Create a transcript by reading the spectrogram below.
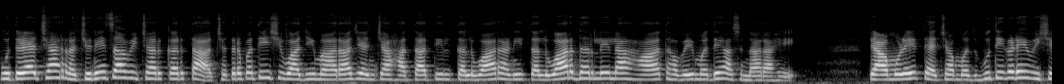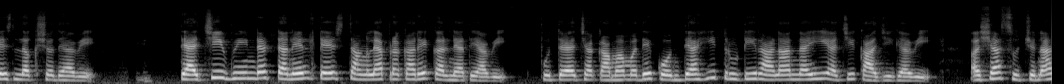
पुतळ्याच्या रचनेचा विचार करता छत्रपती शिवाजी महाराज यांच्या हातातील तलवार आणि तलवार धरलेला हात हवेमध्ये असणार आहे. त्यामुळे त्याच्या मजबूतीकडे विशेष लक्ष द्यावे. त्याची विंड टनेल टेस्ट चांगल्या प्रकारे करण्यात यावी. पुतळ्याच्या कामामध्ये कोणत्याही त्रुटी राहणार नाही याची काळजी घ्यावी अशा सूचना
